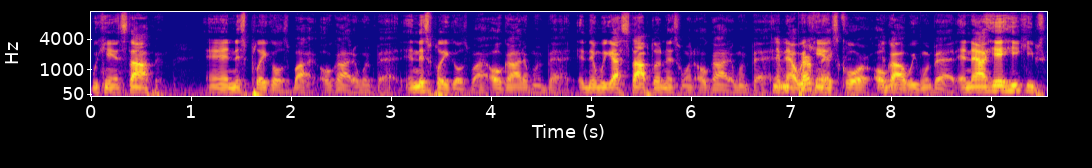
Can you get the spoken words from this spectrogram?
we can't stop him. And this play goes by. Oh God, it went bad. And this play goes by. Oh God, it went bad. And then we got stopped on this one. Oh God, it went bad. And be now we can't score. Oh God, we went bad. And now here he keeps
